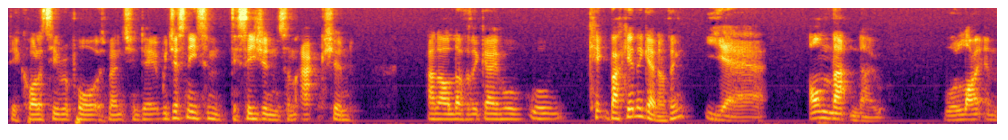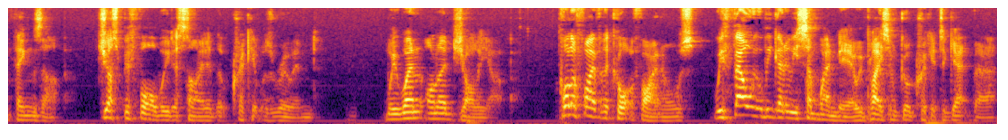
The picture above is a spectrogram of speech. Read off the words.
The equality report has mentioned it. We just need some decision, some action, and our love of the game will will kick back in again. I think. Yeah. On that note, we'll lighten things up. Just before we decided that cricket was ruined, we went on a jolly up. Qualified for the quarterfinals. We felt we were going to be somewhere near. We played some good cricket to get there.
